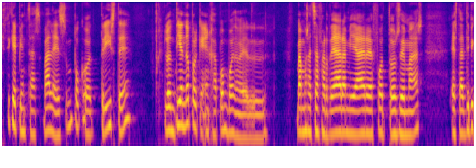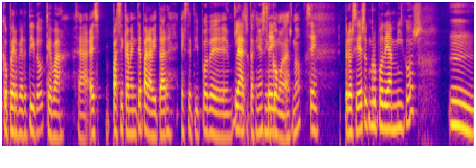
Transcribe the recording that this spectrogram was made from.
Y sí que piensas, vale, es un poco triste. Lo entiendo porque en Japón, bueno, el vamos a chafardear, a mirar fotos, demás. Está el típico pervertido que va. O sea, es básicamente para evitar este tipo de, situaciones sí. incómodas, ¿no? Sí. Pero si es un grupo de amigos Mm,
